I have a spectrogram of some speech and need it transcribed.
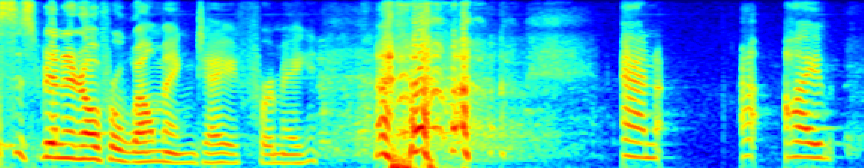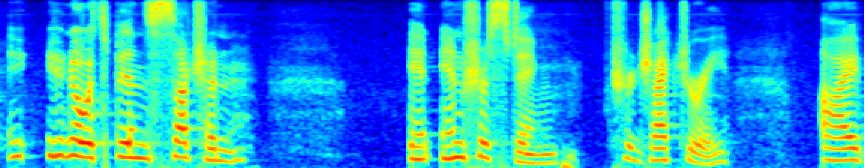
this has been an overwhelming day for me. and I, you know, it's been such an, an interesting trajectory. I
